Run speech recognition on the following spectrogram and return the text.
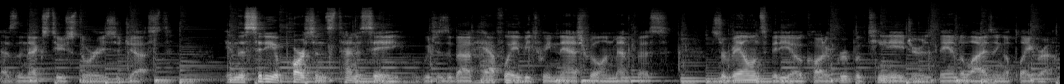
as the next two stories suggest. In the city of Parsons, Tennessee, which is about halfway between Nashville and Memphis, surveillance video caught a group of teenagers vandalizing a playground.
